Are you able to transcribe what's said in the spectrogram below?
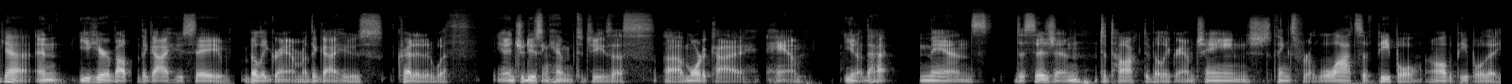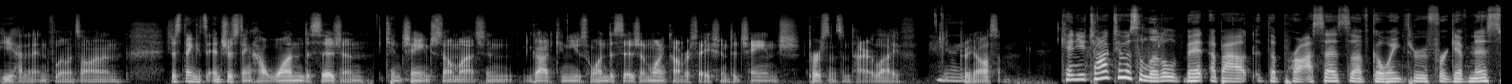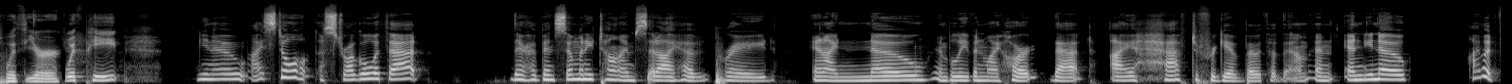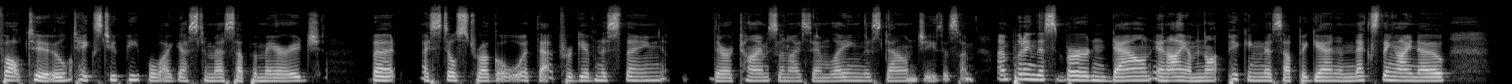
Yeah, and you hear about the guy who saved Billy Graham, or the guy who's credited with you know, introducing him to Jesus, uh, Mordecai Ham. You know that man's decision to talk to Billy Graham changed things for lots of people, all the people that he had an influence on. And just think it's interesting how one decision can change so much, and God can use one decision, one conversation to change a person's entire life. Right. Pretty awesome. Can you talk to us a little bit about the process of going through forgiveness with your with Pete? You know, I still struggle with that. There have been so many times that I have prayed and I know and believe in my heart that I have to forgive both of them. And and you know, I'm at fault too. It takes two people, I guess, to mess up a marriage, but I still struggle with that forgiveness thing. There are times when I say, I'm laying this down, Jesus. I'm, I'm putting this burden down and I am not picking this up again. And next thing I know,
